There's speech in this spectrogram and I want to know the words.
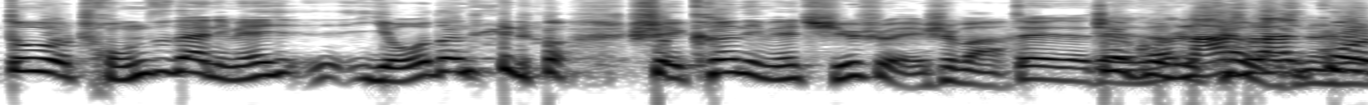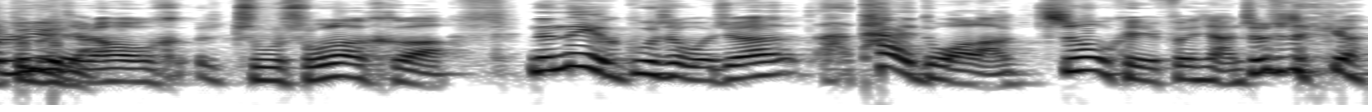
都有虫子在里面游的那种水坑里面取水是吧？对对对，这拿出来过滤，然后煮熟了喝。那那个故事我觉得太多了，之后可以分享。就是这个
